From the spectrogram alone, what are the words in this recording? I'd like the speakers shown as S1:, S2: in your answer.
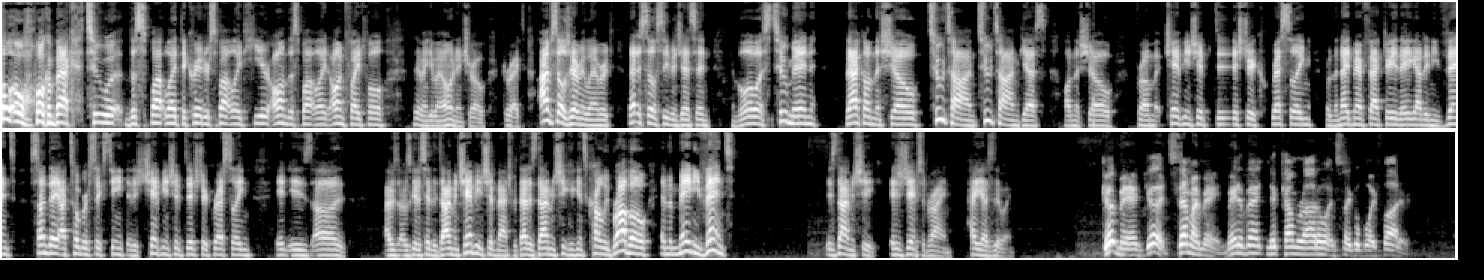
S1: Hello, welcome back to uh, the Spotlight, the Creator Spotlight here on the Spotlight on Fightful. I didn't get my own intro correct. I'm still Jeremy Lambert. That is still Steven Jensen. And below us, two men back on the show, two time, two time guests on the show from Championship District Wrestling from the Nightmare Factory. They got an event Sunday, October 16th. It is Championship District Wrestling. It is, uh, I was, I was going to say the Diamond Championship match, but that is Diamond Sheik against Carly Bravo. And the main event is Diamond Sheik. It is Jameson Ryan. How you guys doing?
S2: Good, man. Good. Semi main. Main event Nick Comoroto and Psycho Boy Fodder.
